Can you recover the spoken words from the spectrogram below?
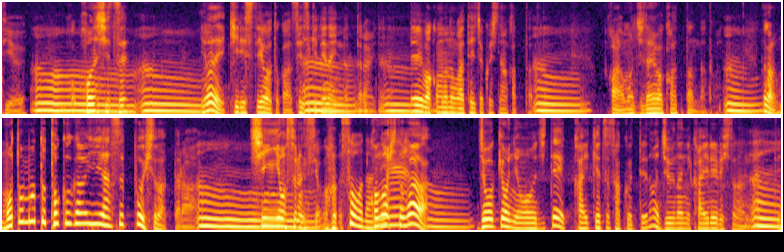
ていう本本質。うん。今まで切り捨てようとか成績出ないんだったらみたいな、うん。で若者が定着してなかっただからもう時代は変わったんだと。かうん。だからもともと徳川家康っぽい人だったら、うん信用するんですよ。この人はうん。状況に応じて解決策っていうのは柔軟に変えれる人なんだって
